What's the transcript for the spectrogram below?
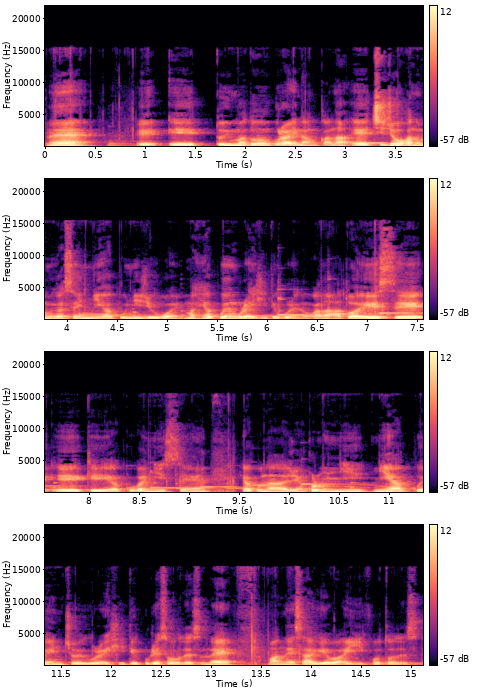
ねえ。ええー、っと今どのぐらいなんかな、えー、地上波のみが1225円、まあ、100円ぐらい引いてくれるのかな？あとは衛星、えー、契約が2170円。これも200円ちょいぐらい引いてくれそうですね。まあ値下げはいいことです、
